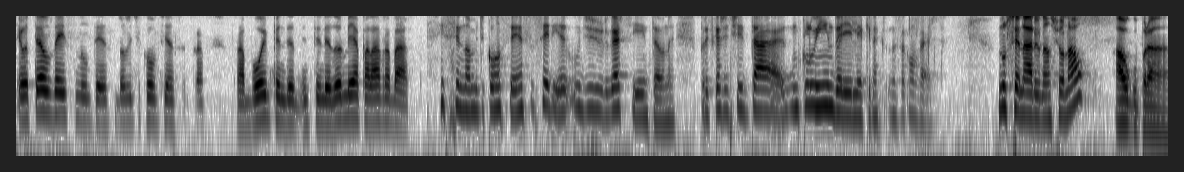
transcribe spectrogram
eu até usei isso num texto, nome de confiança. Para bom entendedor, meia palavra basta. Esse nome de consenso seria o de Júlio Garcia, então, né? Por isso que a gente está incluindo ele aqui nessa conversa. No cenário nacional, algo para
